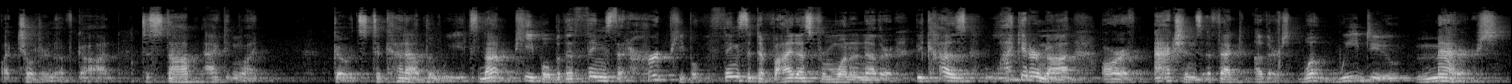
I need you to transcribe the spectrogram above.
like children of God? To stop acting like goats, to cut out the weeds, not people, but the things that hurt people, the things that divide us from one another. Because, like it or not, our actions affect others. What we do matters.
